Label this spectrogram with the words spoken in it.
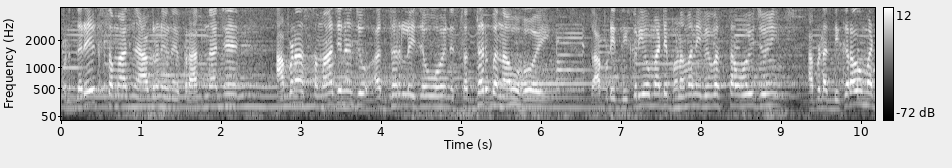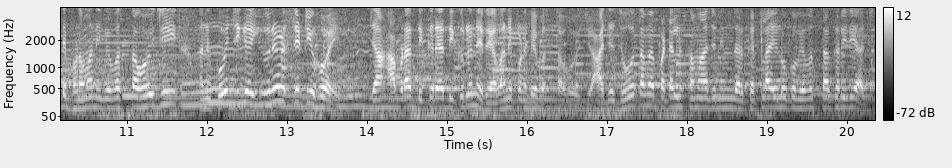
પણ દરેક સમાજના અગ્રણીઓને પ્રાર્થના છે આપણા સમાજને જો અધ્ધર લઈ જવો હોય ને સદ્ધર બનાવવો હોય, તો આપણી દીકરીઓ માટે ભણવાની વ્યવસ્થા હોવી જોઈએ, આપણા દીકરાઓ માટે ભણવાની વ્યવસ્થા હોવી જોઈએ અને કોઈ જગ્યાએ યુનિવર્સિટી હોય, જ્યાં આપણા દીકરા દીકરીઓને રહેવાની પણ વ્યવસ્થા હોવી જોઈએ. આજે જો તમે પટેલ સમાજની અંદર કેટલા એ લોકો વ્યવસ્થા કરી રહ્યા છે.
